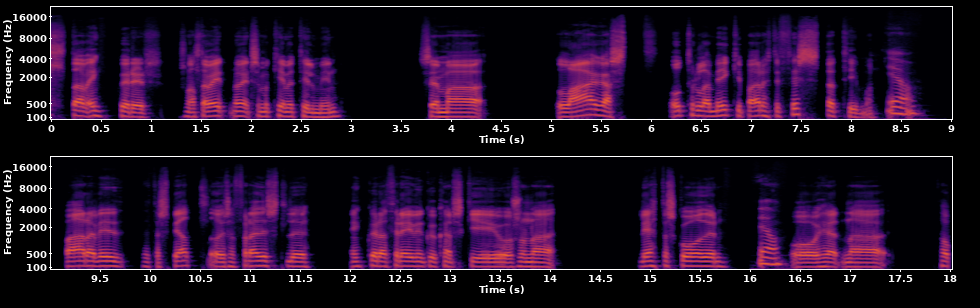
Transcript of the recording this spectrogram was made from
alltaf einhverjir svona alltaf einn og einn sem kemur til mín sem að lagast ótrúlega mikið bara eftir fyrsta tíman Já, bara við þetta spjall og þessa fræðslu einhverja þreyfingu kannski og svona létta skoðun já, og hérna þá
